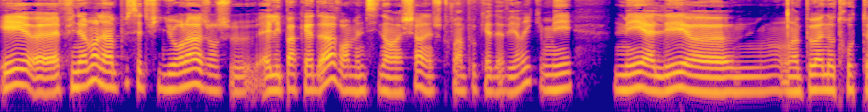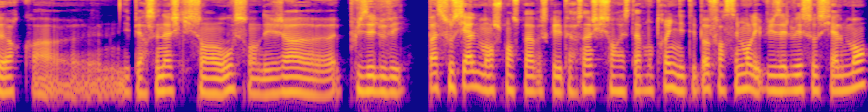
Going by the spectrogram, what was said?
Et euh, finalement, elle a un peu cette figure-là, genre elle est pas cadavre, même si dans la chair, je trouve un peu cadavérique, mais mais elle est euh, un peu à notre hauteur quoi. Euh, les personnages qui sont en haut sont déjà plus élevés pas socialement, je pense pas, parce que les personnages qui sont restés à Montreuil n'étaient pas forcément les plus élevés socialement,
